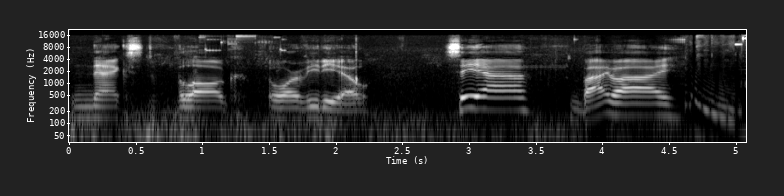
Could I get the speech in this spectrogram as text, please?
next vlog or video. See ya. Bye bye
